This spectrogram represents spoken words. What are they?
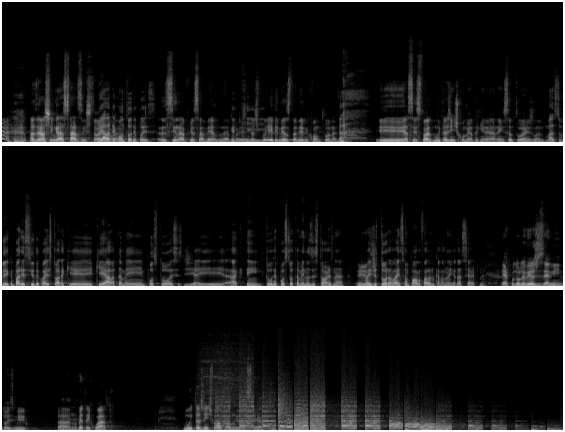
Mas eu acho engraçado essa história. E ela te contou depois? Sim, né? Fiquei sabendo, né? Foi, que... Acho que foi ele mesmo também me contou, né? E essa história muita gente comenta aqui né, em Santo Ângelo. Mas tu vê que é parecida com a história que, que ela também postou esses dias e a que tem que tu repostou também nos stories, né? Isso. Uma editora lá em São Paulo falando que ela não ia dar certo, né? É, quando eu levei a Gisele em 2094, Muita gente falava que ela não ia dar certo.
